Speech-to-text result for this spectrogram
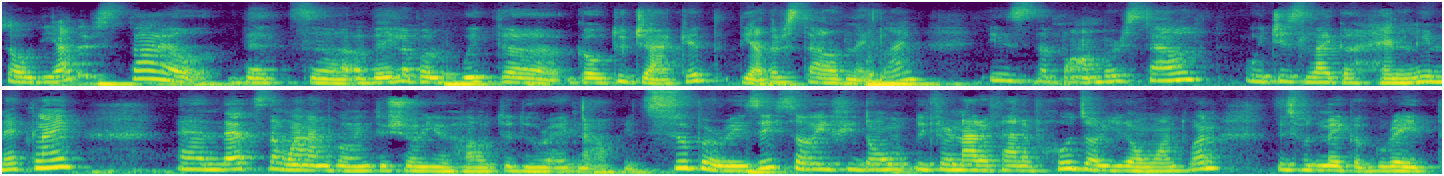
So the other style that's uh, available with the go-to jacket, the other style neckline, is the bomber style, which is like a Henley neckline. And that's the one I'm going to show you how to do right now. It's super easy. So if you don't, if you're not a fan of hoods or you don't want one, this would make a great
